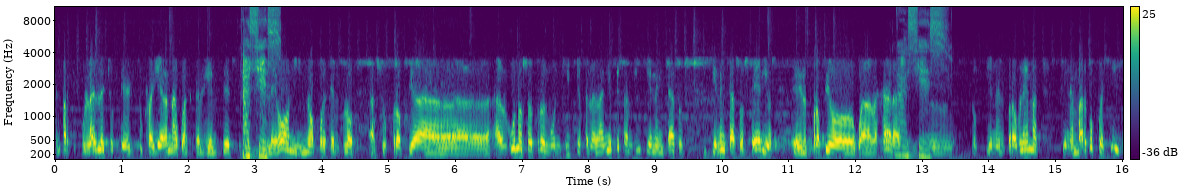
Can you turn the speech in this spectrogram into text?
en particular el hecho que subrayaran Aguascalientes y León y no, por ejemplo, a su propia, algunos otros municipios el año que también tienen casos, tienen casos serios, el propio Guadalajara. Eh, tienen problemas. Sin embargo, pues sí,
